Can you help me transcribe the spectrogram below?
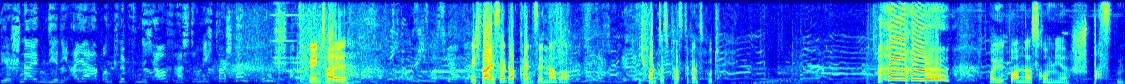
wir schneiden dir die Eier ab und knüpfen dich auf, hast du nicht verstanden? Den Teil. Ich weiß, er gab keinen Sinn, aber ich fand, das passte ganz gut. Heult woanders rum hier. Spasten.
